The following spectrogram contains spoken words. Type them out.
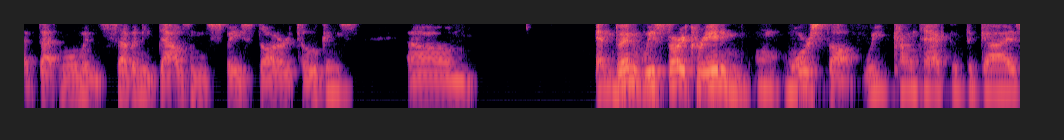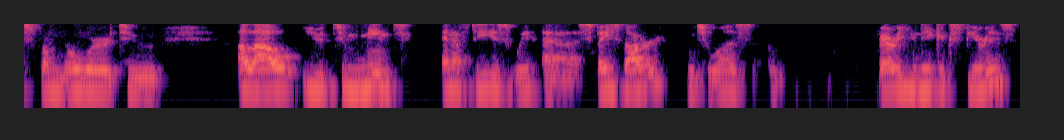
at that moment seventy thousand space dollar tokens. Um, and then we started creating more stuff. We contacted the guys from nowhere to allow you to mint NFTs with a space dollar, which was a very unique experience,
